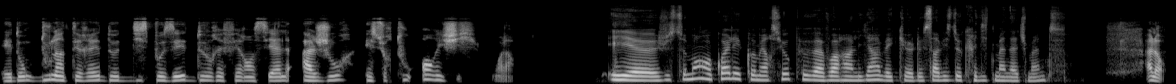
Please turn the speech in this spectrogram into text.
et donc d'où l'intérêt de disposer de référentiels à jour et surtout enrichis. Voilà. Et justement, en quoi les commerciaux peuvent avoir un lien avec le service de credit management? Alors,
